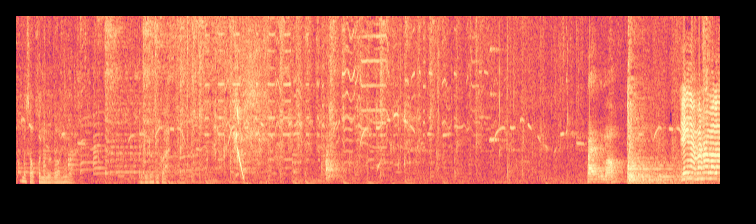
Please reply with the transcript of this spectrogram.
พวกมันสองคนมาดูดวงนี่หว่า ไปดูด้วยดีกว่า ไปพี่หมอ เองอะมาทำอะไร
